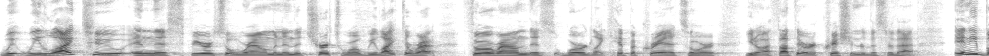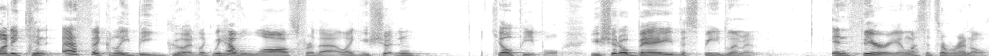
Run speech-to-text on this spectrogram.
we, we like to, in the spiritual realm and in the church world, we like to ra- throw around this word like hypocrites or, you know, I thought they were a Christian or this or that. Anybody can ethically be good. Like we have laws for that. Like you shouldn't kill people. You should obey the speed limit, in theory, unless it's a rental.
